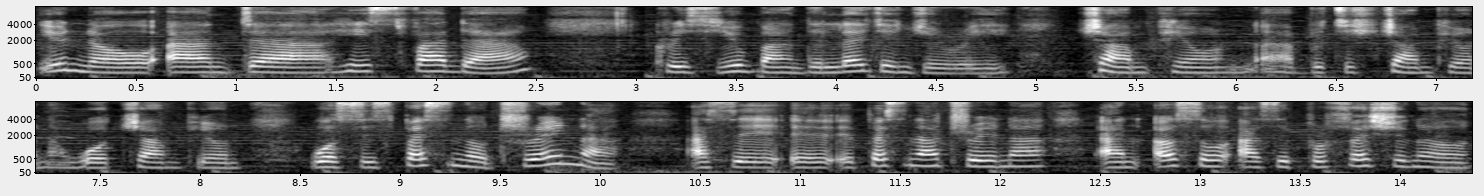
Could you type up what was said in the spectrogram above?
you know, and uh, his father Chris Eubank, the legendary champion, uh, British champion and world champion, was his personal trainer as a, a, a personal trainer and also as a professional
